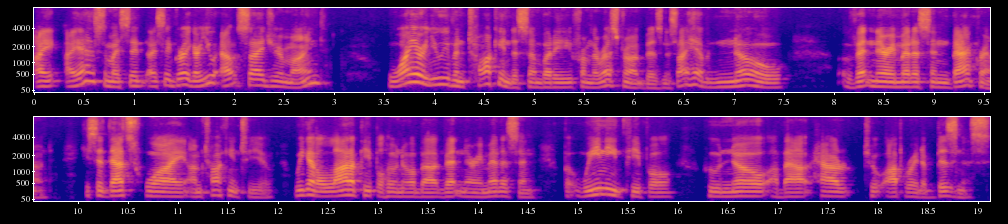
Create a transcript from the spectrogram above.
I, I asked him, I said, I said, Greg, are you outside your mind? Why are you even talking to somebody from the restaurant business? I have no veterinary medicine background. He said, that's why I'm talking to you we got a lot of people who know about veterinary medicine, but we need people who know about how to operate a business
